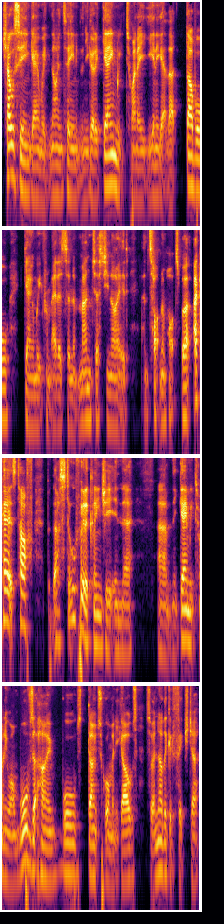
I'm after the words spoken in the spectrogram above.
Chelsea in game week 19, then you go to game week 20, you're going to get that double game week from Ederson, Manchester United, and Tottenham Hotspur. Okay, it's tough, but I still feel a clean sheet in there. Um, in game week 21, Wolves at home. Wolves don't score many goals, so another good fixture.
